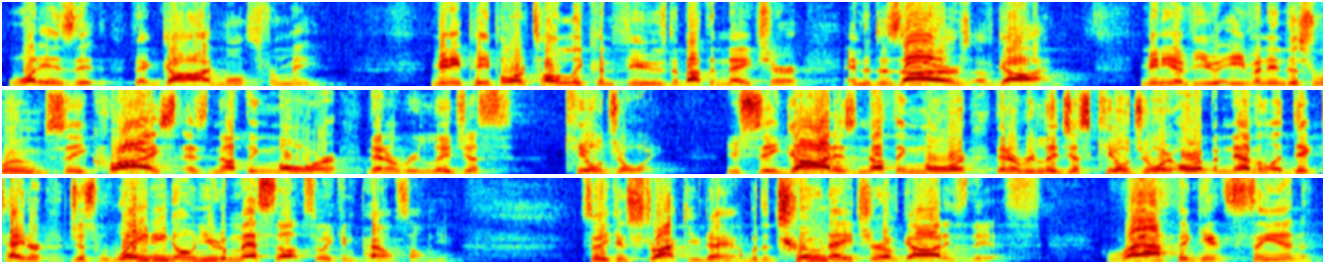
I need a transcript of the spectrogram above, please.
What is it that God wants from me? Many people are totally confused about the nature and the desires of God. Many of you, even in this room, see Christ as nothing more than a religious killjoy. You see God as nothing more than a religious killjoy or a benevolent dictator just waiting on you to mess up so he can pounce on you, so he can strike you down. But the true nature of God is this wrath against sin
